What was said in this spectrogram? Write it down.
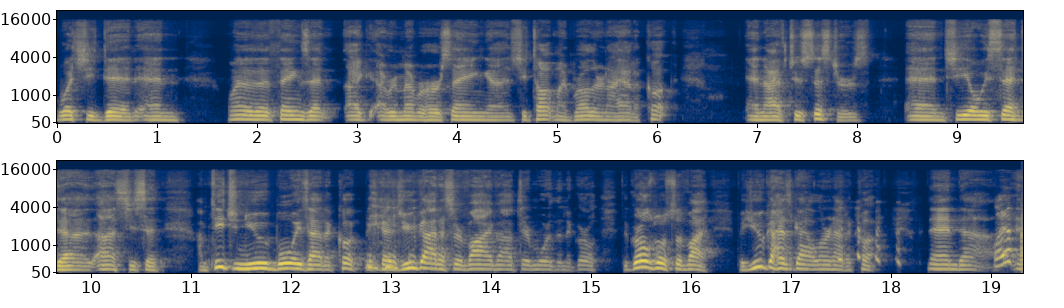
what she did. And one of the things that I, I remember her saying uh, she taught my brother and I how to cook and I have two sisters and she always said to us she said I'm teaching you boys how to cook because you got to survive out there more than the girls the girls will survive but you guys got to learn how to cook and uh, What a and- and,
